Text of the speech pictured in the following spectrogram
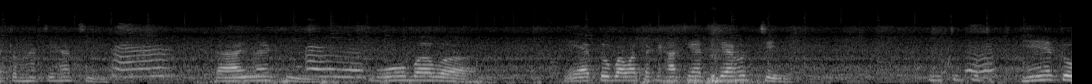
এত হাঁচি হাঁচি? তাই নাকি? ও বাবা। এত বাবা তাকে হাসি হাসি দেওয়া হচ্ছে? হ্যাঁ তো।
